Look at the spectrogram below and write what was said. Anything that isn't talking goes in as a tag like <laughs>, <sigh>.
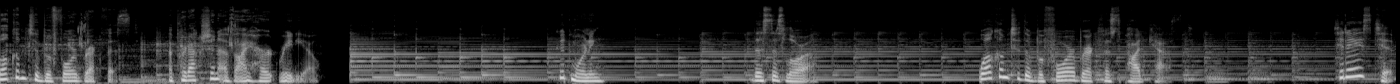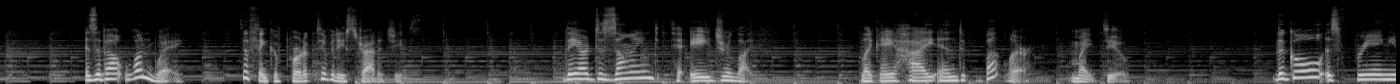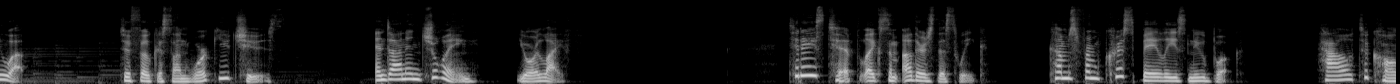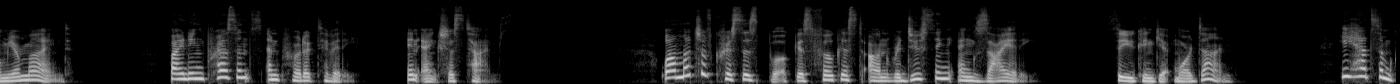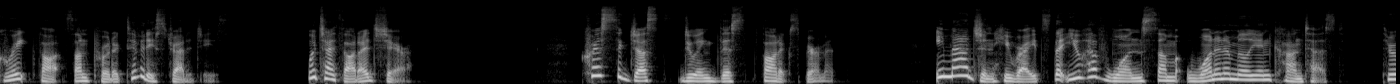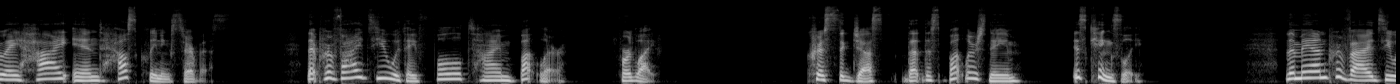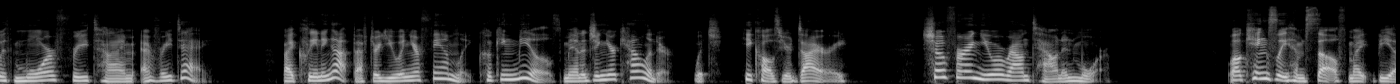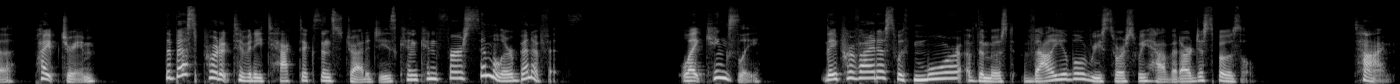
Welcome to Before Breakfast, a production of iHeartRadio. Good morning. This is Laura. Welcome to the Before Breakfast podcast. Today's tip is about one way to think of productivity strategies. They are designed to aid your life, like a high end butler might do. The goal is freeing you up to focus on work you choose and on enjoying your life. Today's tip, like some others this week, comes from Chris Bailey's new book, How to Calm Your Mind Finding Presence and Productivity in Anxious Times. While much of Chris's book is focused on reducing anxiety so you can get more done, he had some great thoughts on productivity strategies which I thought I'd share. Chris suggests doing this thought experiment. Imagine, he writes, that you have won some one in a million contest through a high end house cleaning service that provides you with a full time butler for life. Chris suggests that this butler's name is Kingsley. The man provides you with more free time every day by cleaning up after you and your family, cooking meals, managing your calendar, which he calls your diary, chauffeuring you around town, and more. While Kingsley himself might be a pipe dream, the best productivity tactics and strategies can confer similar benefits. Like Kingsley, they provide us with more of the most valuable resource we have at our disposal time.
